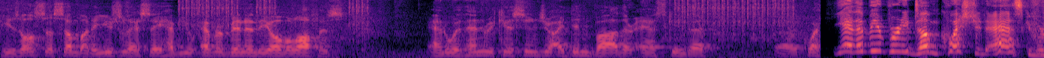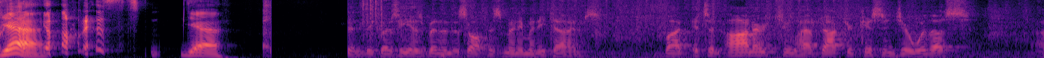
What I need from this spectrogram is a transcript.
He's also somebody, usually I say, have you ever been in the Oval Office? And with Henry Kissinger, I didn't bother asking that uh, question. Yeah, that'd be a pretty dumb question to ask. If we're Yeah. being honest. yeah. because he has been in this office many, many times. But it's an honor to have Dr. Kissinger with us, uh,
